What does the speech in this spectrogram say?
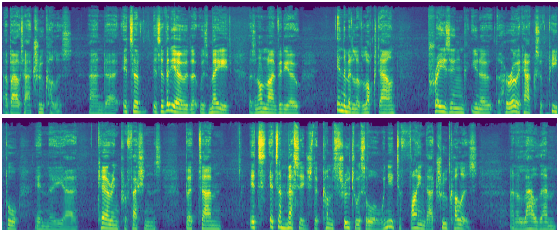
about our true colours. And uh, it's a it's a video that was made as an online video in the middle of lockdown, praising you know the heroic acts of people in the uh, caring professions, but um, it's it's a message that comes through to us all. We need to find our true colours and allow them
